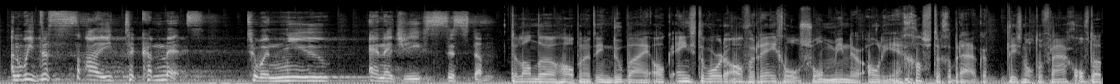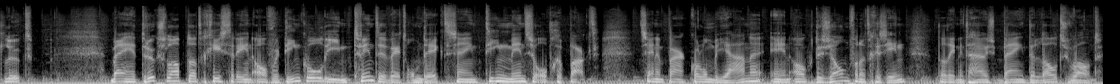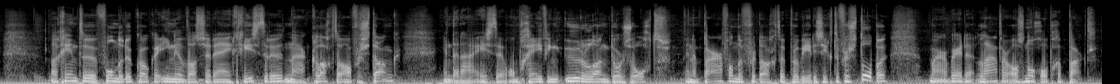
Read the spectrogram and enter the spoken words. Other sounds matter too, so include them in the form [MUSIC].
And we decide to commit to a new energy system. De landen hopen het in Dubai ook eens te worden over regels om minder olie en gas te gebruiken. Het is nog de vraag of dat lukt. Bij het drugslab dat gisteren in Overdinkel in Twente werd ontdekt zijn tien mensen opgepakt. Het zijn een paar Colombianen en ook de zoon van het gezin dat in het huis bij de loods woont. Agenten vonden de cocaïnewasserij gisteren na klachten over stank. En daarna is de omgeving urenlang doorzocht. En een paar van de verdachten probeerden zich te verstoppen, maar werden later alsnog opgepakt.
